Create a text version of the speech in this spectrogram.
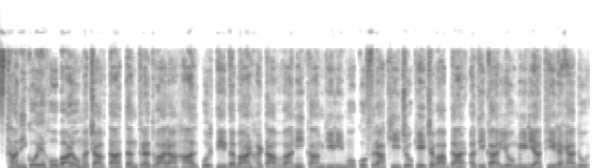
સ્થાનિકોએ હોબાળો મચાવતા તંત્ર દ્વારા હાલ પૂરતી દબાણ હટાવવાની કામગીરી મોકૂફ રાખી, જોકે જવાબદાર અધિકારીઓ મીડિયાથી રહ્યા દૂર.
